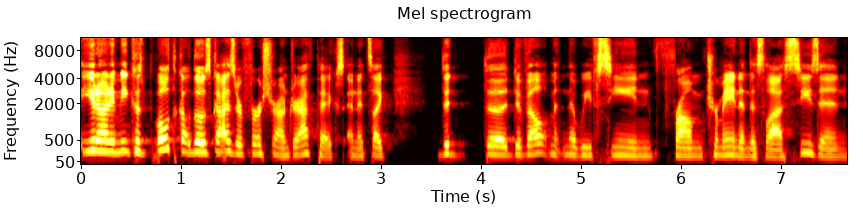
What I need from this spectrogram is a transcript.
You know what I mean? Because both those guys are first round draft picks, and it's like the the development that we've seen from Tremaine in this last season.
